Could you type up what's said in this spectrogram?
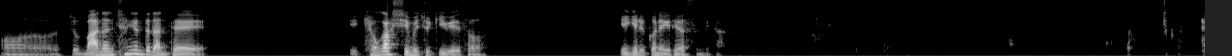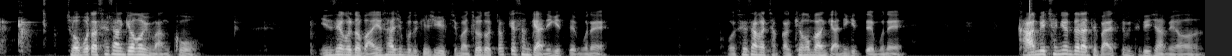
어, 좀 많은 청년들한테 이 경각심을 주기 위해서 얘기를 꺼내게 되었습니다. 저보다 세상 경험이 많고 인생을 더 많이 사신 분도 계시겠지만 저도 적게 산 게 아니기 때문에 뭐 세상을 잠깐 경험한 게 아니기 때문에 감히 청년들한테 말씀을 드리자면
